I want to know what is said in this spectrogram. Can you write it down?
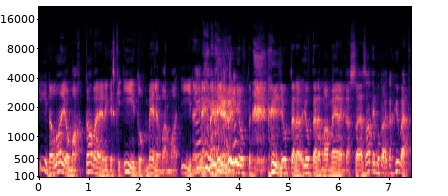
Iida Lajoma, kavereiden kesken Iitu, meille varmaan Iida jutte, juttele, juttelemaan meidän kanssa. Ja saatiin mutta aika hyvät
